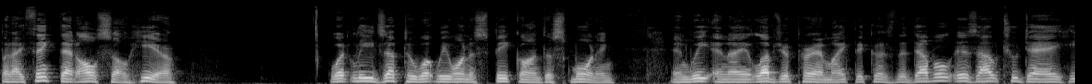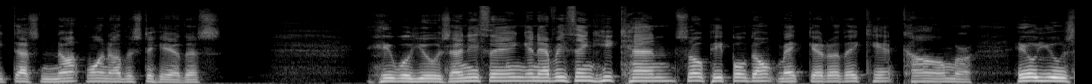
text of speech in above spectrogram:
But I think that also here, what leads up to what we want to speak on this morning, and we and I loved your prayer, Mike, because the devil is out today. He does not want others to hear this. He will use anything and everything he can so people don't make it or they can't come or he'll use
